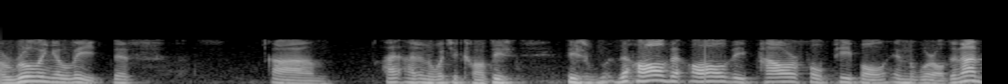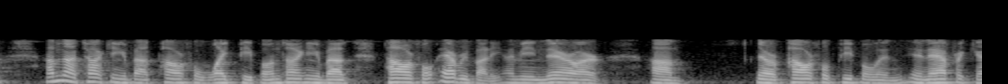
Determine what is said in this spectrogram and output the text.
ruling elite, this um, I, I don't know what you'd call it, these these the, all the all the powerful people in the world, and I'm I'm not talking about powerful white people. I'm talking about powerful everybody. I mean, there are um, there are powerful people in in Africa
